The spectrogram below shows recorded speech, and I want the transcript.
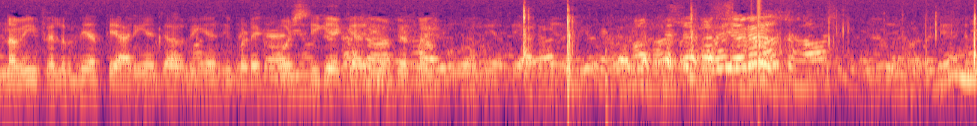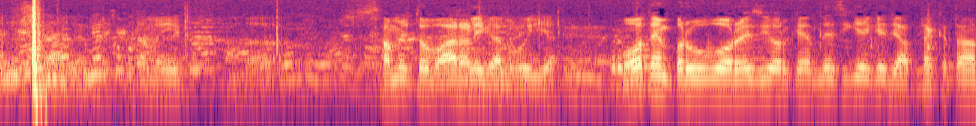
ਨਵੀਂ ਫਿਲਮ ਦੀਆਂ ਤਿਆਰੀਆਂ ਚੱਲ ਰਹੀਆਂ ਸੀ ਬੜੇ ਖੁਸ਼ ਸੀਗੇ ਦੀਆਂ ਤਿਆਰੀਆਂ ਇੱਕਦਮ ਹੀ ਸਮਝ ਤੋਂ ਬਾਹਰ ਵਾਲੀ ਗੱਲ ਹੋਈ ਆ। ਬਹੁਤ ਇੰਪਰੂਵ ਹੋ ਰਹੇ ਸੀ ਔਰ ਕਹਿੰਦੇ ਸੀਗੇ ਕਿ ਜਦ ਤੱਕ ਤਾਂ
